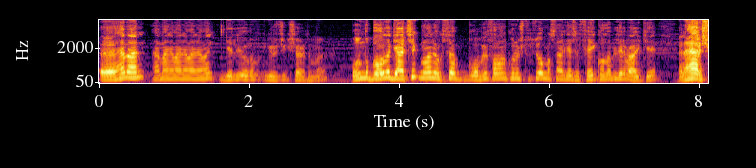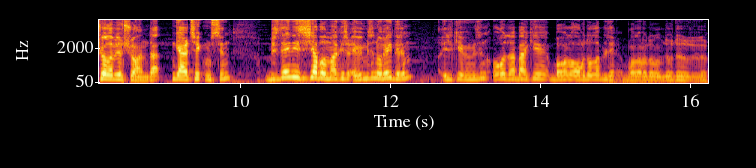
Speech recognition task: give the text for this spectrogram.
Ee, hemen hemen hemen hemen hemen geliyorum gülücük işaretime. Oğlum bu bu arada gerçek mi lan yoksa Bobby falan konuşturuyor olmasın arkadaşlar? Fake olabilir belki. Yani her şey olabilir şu anda. Gerçek misin? Biz de en iyisi şey yapalım arkadaşlar. Evimizin oraya gidelim. İlk evimizin. Orada belki Borala orada olabilir. Borala orada olabilir. Dur dur dur. dur.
